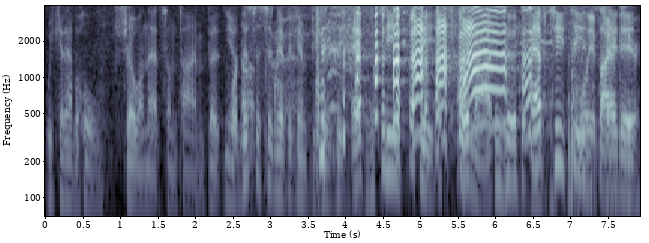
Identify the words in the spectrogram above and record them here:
we could have a whole show on that sometime. But you know, this is significant because the FTC or not, FTC cited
